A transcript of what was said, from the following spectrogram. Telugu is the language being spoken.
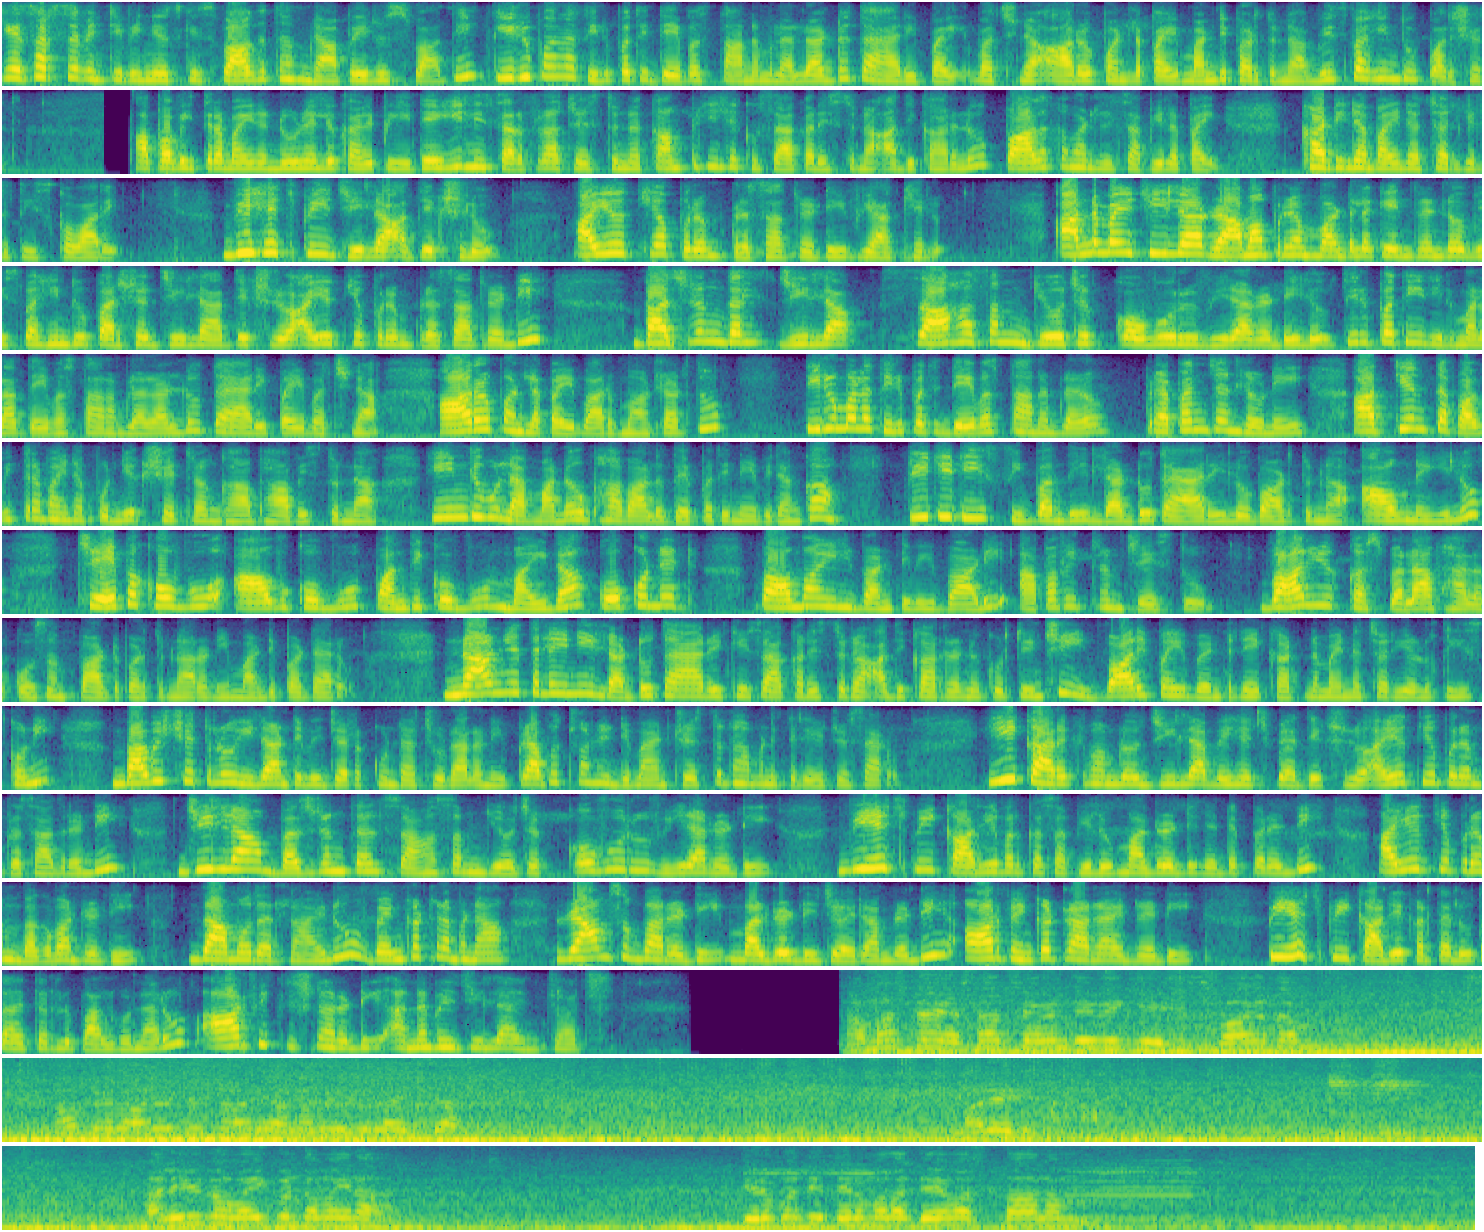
కేసర్ సెవెన్ టీవీ న్యూస్కి స్వాగతం. నా పేరు స్వాతి. తిరుమల తిరుపతి దేవస్థానముల లడ్డు తయారీపై వచ్చిన ఆరోపణలపై మండిపడుతున్న విశ్వ హిందూ పరిషత్. అపవిత్రమైన నూనెలు కలిపి నెయ్యిని సరఫరా చేస్తున్న కంపెనీలకు సహకరిస్తున్న అధికారులు పాలక మండలి సభ్యులపై కఠినమైన చర్యలు తీసుకోవాలి. విహెచ్పి జిల్లా అధ్యక్షులు అయోధ్యాపురం ప్రసాద్ రెడ్డి వ్యాఖ్యలు. అన్నమయ్య జిల్లా రామాపురం మండల కేంద్రంలో విశ్వ హిందూ పరిషత్ జిల్లా అధ్యక్షుడు అయోధ్యపురం ప్రసాద్ రెడ్డి బజరంగ్ దల్ జిల్లా సాహసం యోజక్ కొవ్వూరు వీరారెడ్డిలు తిరుపతి తిరుమల దేవస్థానంలో లడ్డు తయారీపై వచ్చిన ఆరోపణలపై వారు మాట్లాడుతూ తిరుమల తిరుపతి దేవస్థానంలో ప్రపంచంలోనే అత్యంత పవిత్రమైన పుణ్యక్షేత్రంగా భావిస్తున్న హిందువుల మనోభావాలు దెబ్బతినే విధంగా టీటీడీ సిబ్బంది లడ్డు తయారీలో వాడుతున్న ఆవు నెయ్యిలో చేప కొవ్వు ఆవు కొవ్వు పంది కొవ్వు మైదా కోకోనట్ పామాయిల్ వంటివి వాడి అపవిత్రం చేస్తూ వారి యొక్క స్వలాభాల కోసం పాటుపడుతున్నారని మండిపడ్డారు. నాణ్యత లేని లడ్డు తయారీకి సహకరిస్తున్న అధికారులను గుర్తించి వారిపై వెంటనే కఠినమైన చర్యలు తీసుకొని భవిష్యత్తులో ఇలాంటివి జరగకుండా చూడాలని ప్రభుత్వాన్ని డిమాండ్ చేస్తున్నామని తెలియజేశారు. ఈ కార్యక్రమంలో జిల్లా విహెచ్పి అధ్యక్షులు అయోధ్యపురం ప్రసాద్ రెడ్డి జిల్లా బజరంగ్ సాహసం యోజక్ కొవ్వూరు వీరారెడ్డి విహెచ్పి కార్యవర్గ సభ్యులు మల్రెడ్డి రెడ్డప్పరెడ్డి అయోధ్యపురం భగవాన్ రెడ్డి దామోదర్ నాయుడు వెంకటరమణ రామ్ సుబ్బారెడ్డి మల్రెడ్డి జయరాం రెడ్డి ఆర్ వెంకటనారాయణ రెడ్డి పిహెచ్పి కార్యకర్తలు తదితరులు పాల్గొన్నారు. ఆర్వి కృష్ణారెడ్డి అన్నమయ్య జిల్లా ఇన్ఛార్జ్. నమస్తే ఎస్ఆర్ సెవెన్ టీవీకి స్వాగతం. నా పేరు ఆరోగ్యశాలి అన్నమయ్య జిల్లా ఇన్ఛార్జ్ మరి కలియుగ వైకుంఠమైన తిరుపతి తిరుమల దేవస్థానం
